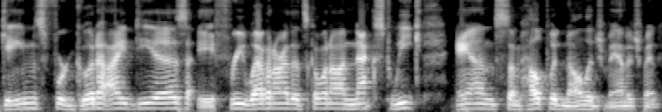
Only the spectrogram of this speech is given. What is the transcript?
games for good ideas, a free webinar that's going on next week, and some help with knowledge management.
